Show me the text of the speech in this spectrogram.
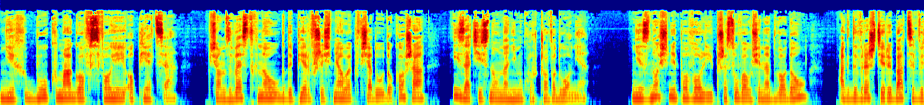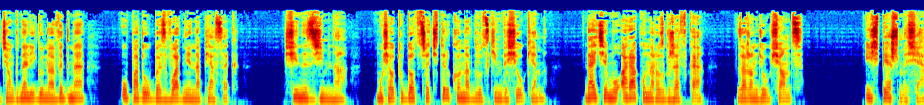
Niech Bóg ma go w swojej opiece. Ksiądz westchnął, gdy pierwszy śmiałek wsiadł do kosza i zacisnął na nim kurczowo dłonie. Nieznośnie powoli przesuwał się nad wodą, a gdy wreszcie rybacy wyciągnęli go na wydmę, upadł bezwładnie na piasek. Siny z zimna. Musiał tu dotrzeć tylko nad ludzkim wysiłkiem. Dajcie mu araku na rozgrzewkę, zarządził ksiądz. I śpieszmy się.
